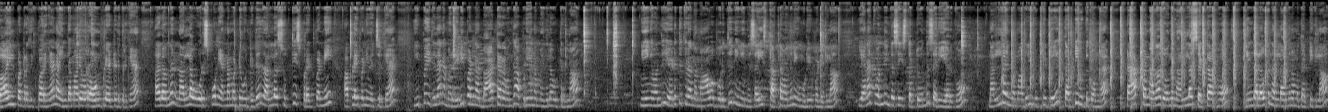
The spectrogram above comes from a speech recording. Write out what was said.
பாயில் பண்ணுறதுக்கு பாருங்கள் நான் இந்த மாதிரி ஒரு ரவுண்ட் பிளேட் எடுத்திருக்கேன். அதில் வந்து நல்ல ஒரு ஸ்பூன் எண்ணெய் மட்டும் விட்டுட்டு நல்லா சுற்றி ஸ்ப்ரெட் பண்ணி அப்ளை பண்ணி வச்சுருக்கேன். இப்போ இதில் நம்ம ரெடி பண்ண பேட்டரை வந்து அப்படியே நம்ம இதில் விட்டுடலாம் நீங்கள் வந்து எடுத்துக்கிற அந்த மாவை பொறுத்து நீங்கள் இந்த சைஸ் தட்டை வந்து நீங்கள் முடிவு பண்ணிக்கலாம். எனக்கு வந்து இந்த சைஸ் தட்டு வந்து சரியாக இருக்கும். நல்லா இந்த மாதிரி விட்டுட்டு தட்டி விட்டுக்கோங்க. டேப் பண்ணால் தான் அது வந்து நல்லா செட் ஆகும். இந்த அளவுக்கு நல்லா வந்து நம்ம தட்டிக்கலாம்.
